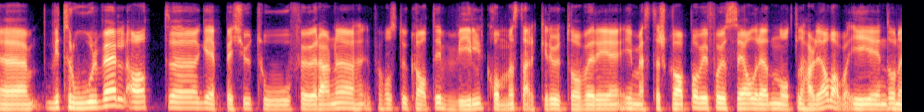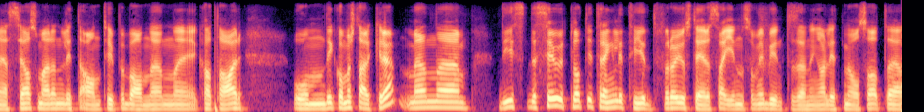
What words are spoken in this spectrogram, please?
Uh, vi tror vel at GP22-førerne hos Ducati vil komme sterkere utover i, i, mesterskapet. og Vi får jo se allerede nå til helga i Indonesia, som er en litt annen type bane enn i Qatar, om de kommer sterkere. Men de, det ser ut til at de trenger litt tid for å justere seg inn, som vi begynte sendinga litt med også. At det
